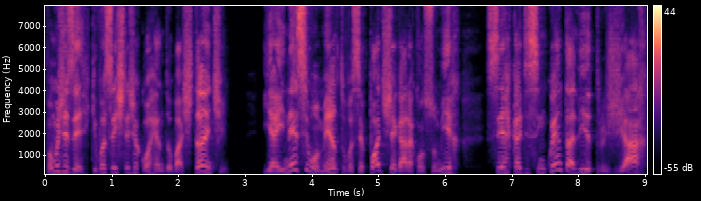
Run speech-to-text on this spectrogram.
Vamos dizer que você esteja correndo bastante, e aí, nesse momento, você pode chegar a consumir cerca de 50 litros de ar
